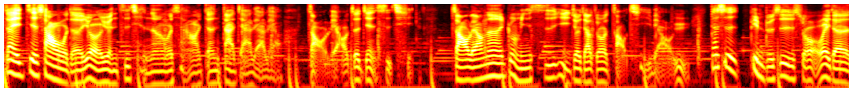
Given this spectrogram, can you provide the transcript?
在介绍我的幼儿园之前呢，我想要跟大家聊聊早疗这件事情。早疗呢，顾名思义就叫做早期疗愈，但是并不是所谓的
